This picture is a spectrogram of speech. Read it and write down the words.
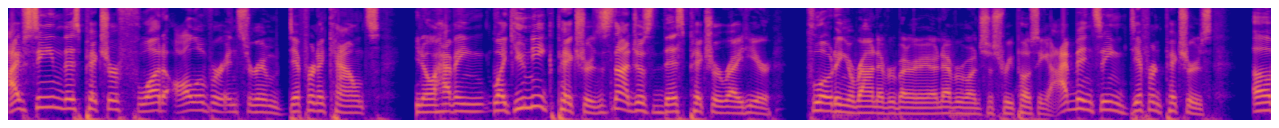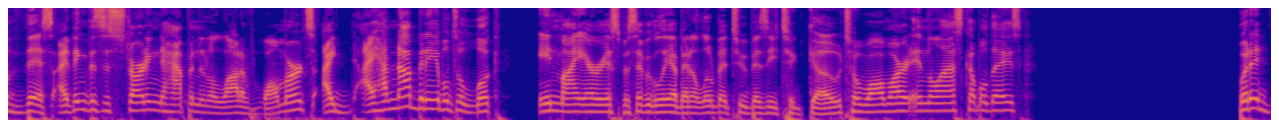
I've seen this picture flood all over Instagram, different accounts, you know, having like unique pictures. It's not just this picture right here, floating around everybody and everyone's just reposting. it. I've been seeing different pictures of this. I think this is starting to happen in a lot of Walmarts. I I have not been able to look in my area specifically. I've been a little bit too busy to go to Walmart in the last couple days. But it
